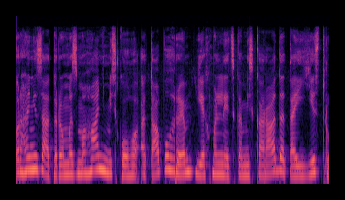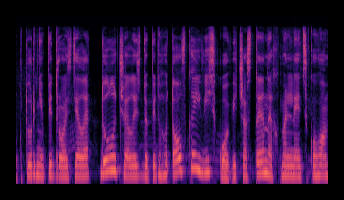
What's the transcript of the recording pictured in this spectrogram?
Організаторами змагань міського етапу гри є Хмельницька міська рада та її структурні підрозділи. Долучились до підготовки й військові частини Хмельницького.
